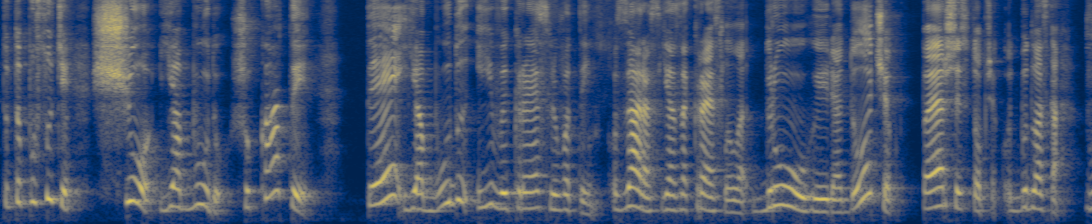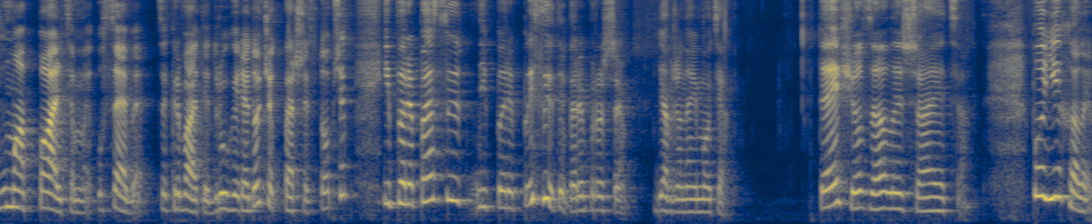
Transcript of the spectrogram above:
Тобто, по суті, що я буду шукати, те я буду і викреслювати. Ось Зараз я закреслила другий рядочок, перший стопчик. От, будь ласка, двома пальцями у себе закривайте другий рядочок, перший стопчик, і переписуєте, і переписуєте, перепрошую, я вже на емоціях, те, що залишається. Поїхали.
